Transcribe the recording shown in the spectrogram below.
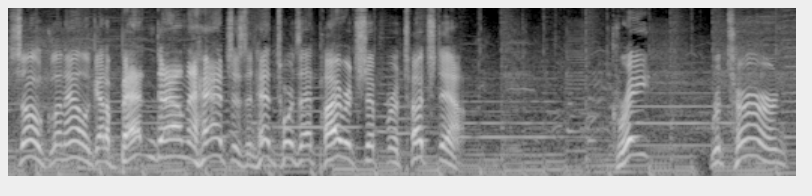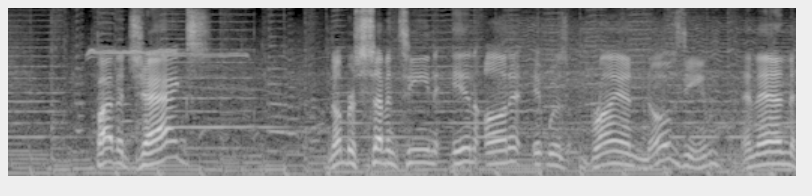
So Glen Allen got to batten down the hatches and head towards that pirate ship for a touchdown. Great return by the Jags. Number 17 in on it. It was Brian Nozim. And then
